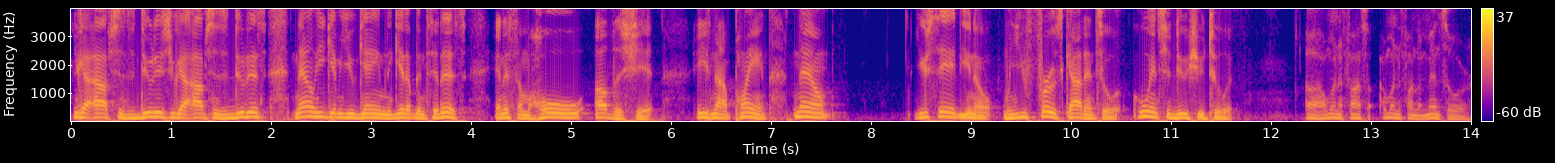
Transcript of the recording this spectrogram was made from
You got options to do this. You got options to do this. Now he giving you game to get up into this, and it's some whole other shit. He's not playing. Now, you said, you know, when you first got into it, who introduced you to it? Uh, I want to find. I want to find a mentor.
